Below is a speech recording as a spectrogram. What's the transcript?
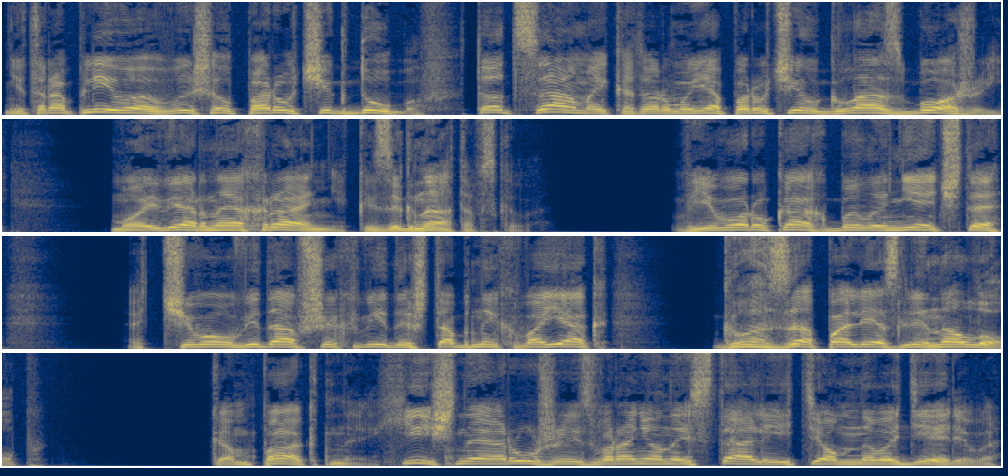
неторопливо вышел поручик Дубов, тот самый, которому я поручил глаз Божий, мой верный охранник из Игнатовского. В его руках было нечто, отчего увидавших виды штабных вояк глаза полезли на лоб. Компактное, хищное оружие из вороненой стали и темного дерева,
